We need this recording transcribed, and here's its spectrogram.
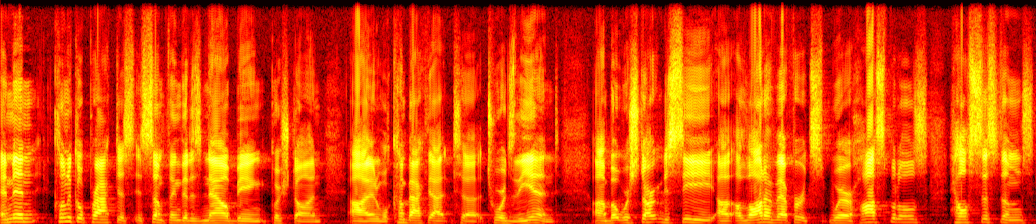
And then clinical practice is something that is now being pushed on, uh, and we'll come back to that uh, towards the end. Uh, but we're starting to see a, a, lot of efforts where hospitals, health systems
